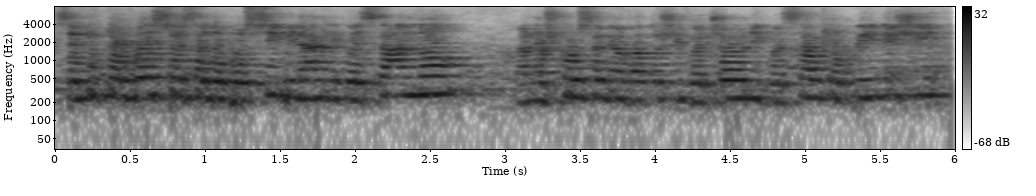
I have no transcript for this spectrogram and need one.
se tutto questo è stato possibile anche quest'anno, l'anno scorso abbiamo fatto 5 giorni, quest'altro 15,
